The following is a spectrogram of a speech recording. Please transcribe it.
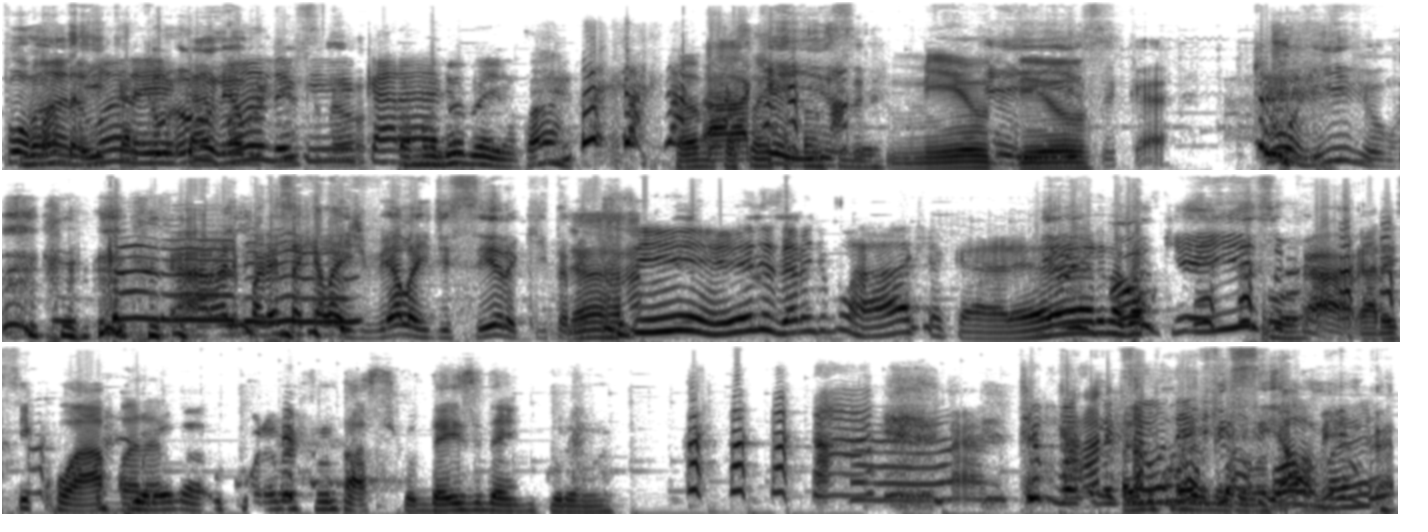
Pô, manda, aí, cara, que eu, eu não lembro manda disso, que, não. Tá mandando aí, não tá? Tá, Ah, tá só que isso. Meu Que Deus. isso, cara. Que horrível, mano. Caralho, parece aquelas velas de cera que também. Ah, Sim, eles eram de borracha, cara. Era um negócio. que isso, cara? Cara, esse Coapa, né? O Kurama é fantástico. 10 e 10 do Kurama. Tipo, você Caralho, um é de oficial mesmo, cara.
